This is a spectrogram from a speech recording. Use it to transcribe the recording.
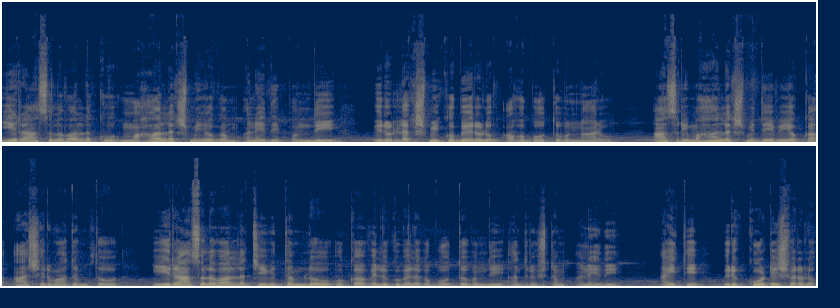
ఈ రాశుల వాళ్ళకు మహాలక్ష్మి యోగం అనేది పొంది వీరు లక్ష్మీ కుబేరులు అవ్వబోతూ ఉన్నారు. ఆ శ్రీ మహాలక్ష్మీదేవి యొక్క ఆశీర్వాదంతో ఈ రాసుల వాళ్ళ జీవితంలో ఒక వెలుగు వెలగబోతూ ఉంది అదృష్టం అనేది. అయితే వీరు కోటీశ్వరులు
